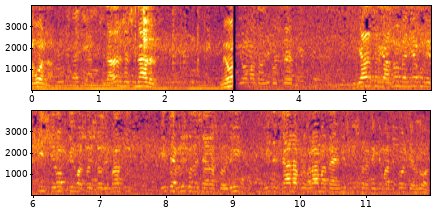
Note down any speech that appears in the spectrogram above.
αγώνα. Συναδέλφοι και συνάδελφοι, με όλα τα δίχως τρένο. Χιλιάδες εργαζόμενοι έχουν δεχτεί ισχυρό πλήγμα στο εισόδημά τους, είτε βρίσκονται σε αναστολή, είτε σε άλλα προγράμματα ενίσχυσης των επιχειρηματικών κερδών.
